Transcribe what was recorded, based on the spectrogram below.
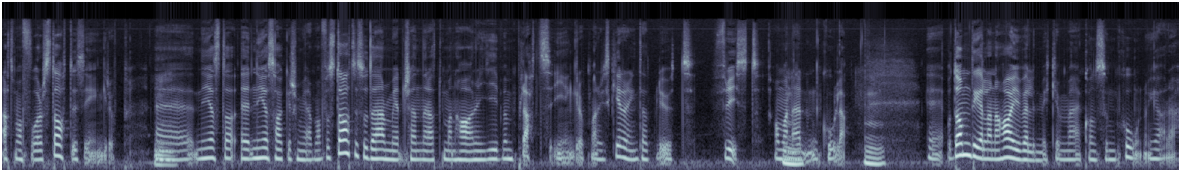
att man får status i en grupp. Mm. Eh, nya, eh, nya saker som gör att man får status och därmed känner att man har en given plats i en grupp. Man riskerar inte att bli utfryst om man Mm. är den coola. Mm. Eh, och de delarna har ju väldigt mycket med konsumtion att göra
